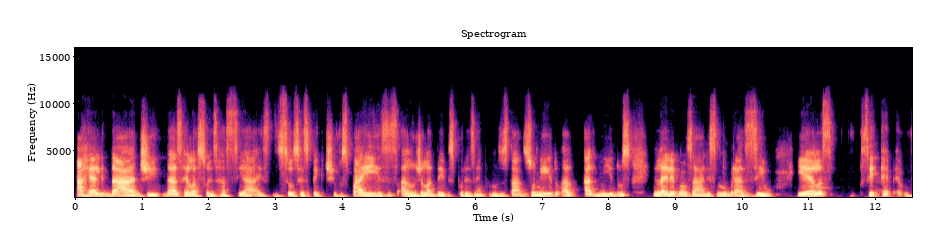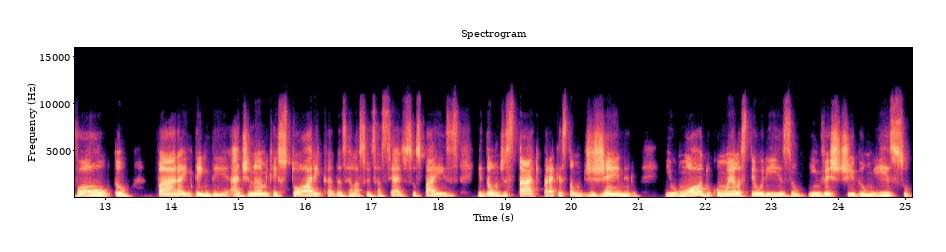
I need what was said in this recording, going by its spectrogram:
a realidade das relações raciais dos seus respectivos países, a Angela Davis, por exemplo, nos Estados Unidos, a, Unidos e Lélia Gonzalez no Brasil. E elas se é, voltam para entender a dinâmica histórica das relações raciais dos seus países e dão destaque para a questão de gênero. E o modo como elas teorizam e investigam isso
